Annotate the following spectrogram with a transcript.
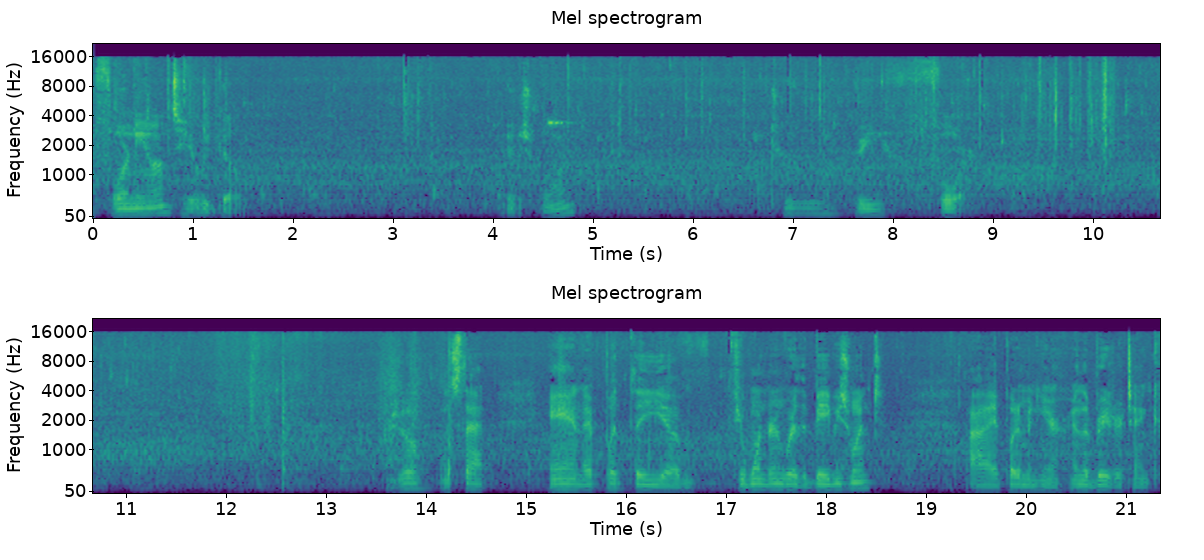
Four neons, here we go. There's one, two, three, four. Go. That's that. And I put the, um, if you're wondering where the babies went, I put them in here, in the breeder tank.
